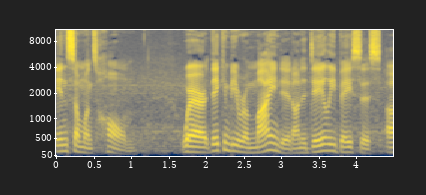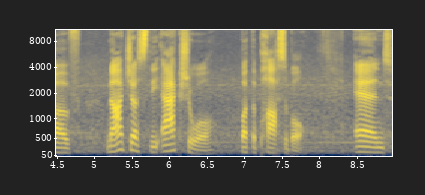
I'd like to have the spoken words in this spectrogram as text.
in someone's home where they can be reminded on a daily basis of not just the actual, but the possible. And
